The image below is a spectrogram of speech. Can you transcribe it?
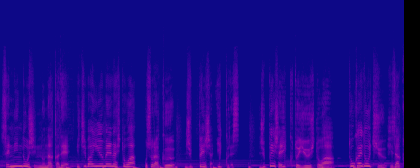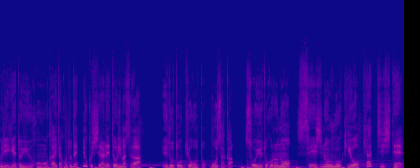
仙人同心の中で一番有名な人はおそらく十編者一句です。十編者一句という人は東海道中膝栗毛という本を書いたことでよく知られておりますが江戸と京都大阪そういうところの政治の動きをキャッチして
